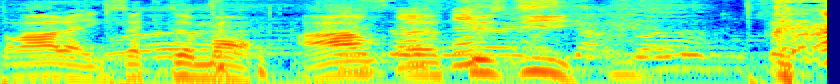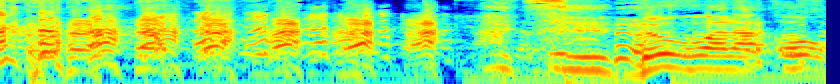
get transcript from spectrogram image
Voilà, exactement. Hein, euh, que se dit Donc voilà. on-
